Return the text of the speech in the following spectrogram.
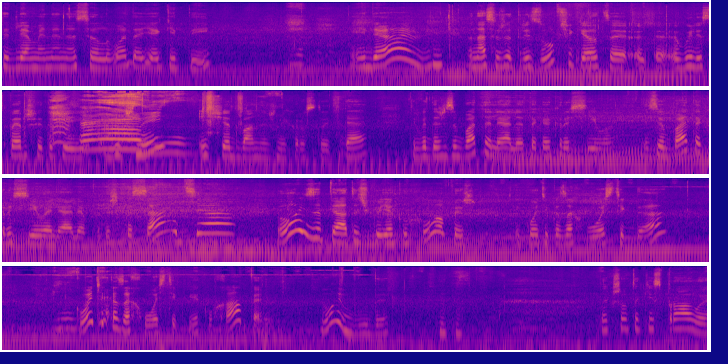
Це для мене насолода, як і ти. І да, у нас вже три зубчики, оце е, е, виліз перший такий бічний, і ще два нижніх ростуть. Да? Ти будеш зубата ляля така красива. Зубата красива ляля, будеш касатися. Ой, за п'яточку як ухопиш. І котика за хвостик, да? Котика за хвостик, як ухапе. Ну і буде. Так що такі справи.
